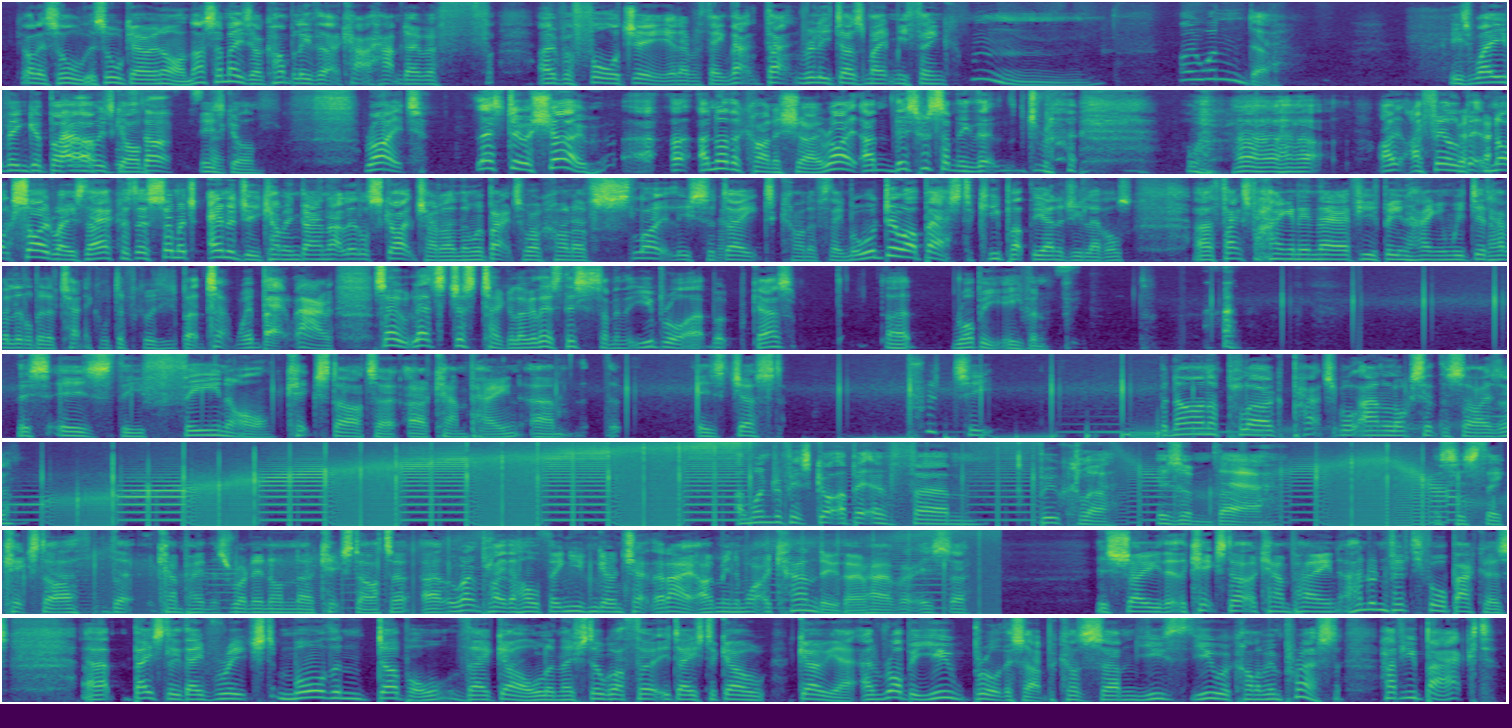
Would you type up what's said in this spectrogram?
God, it's all it's all going on. That's amazing. I can't believe that cat happened over f- over 4G and everything. That that really does make me think. Hmm. I wonder. He's waving goodbye. Oh, Oh, he's gone. stuff. He's gone. Right. Let's do a show. Uh, uh, another kind of show. Right. Um, this was something that. Uh, I, I feel a bit knocked sideways there because there's so much energy coming down that little Skype channel, and then we're back to our kind of slightly sedate kind of thing. But we'll do our best to keep up the energy levels. Uh, thanks for hanging in there. If you've been hanging, we did have a little bit of technical difficulties, but uh, we're back now. So let's just take a look at this. This is something that you brought up, but Gaz, uh, Robbie, even. This is the Phenol Kickstarter uh, campaign. Um, that is just pretty banana plug patchable analog synthesizer. I wonder if it's got a bit of um, Buchla-ism there. This is the Kickstarter campaign that's running on uh, Kickstarter. Uh, we won't play the whole thing. You can go and check that out. I mean, what I can do though, however, is uh, is show you that the Kickstarter campaign, 154 backers, uh, basically they've reached more than double their goal, and they've still got 30 days to go go yet. And Robbie, you brought this up because um, you you were kind of impressed. Have you backed?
